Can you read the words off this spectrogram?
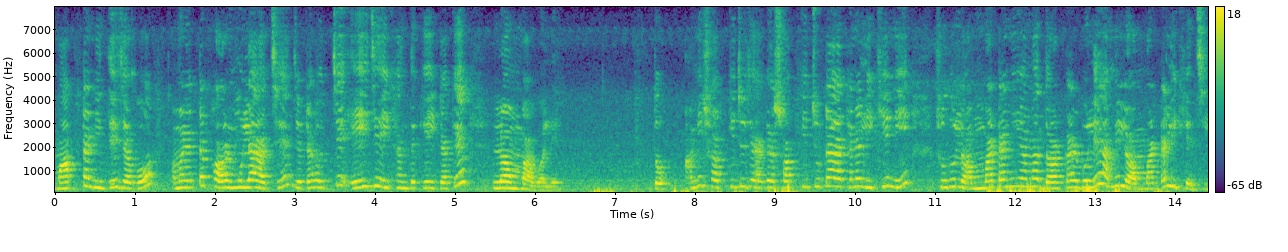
মাপটা নিতে যাব, আমার একটা ফর্মুলা আছে যেটা হচ্ছে এই যে এইখান থেকে এইটাকে লম্বা বলে। তো আমি সব কিছু জায়গা সব কিছুটা এখানে লিখিনি, শুধু লম্বাটা নিয়ে আমার দরকার বলে আমি লম্বাটা লিখেছি।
